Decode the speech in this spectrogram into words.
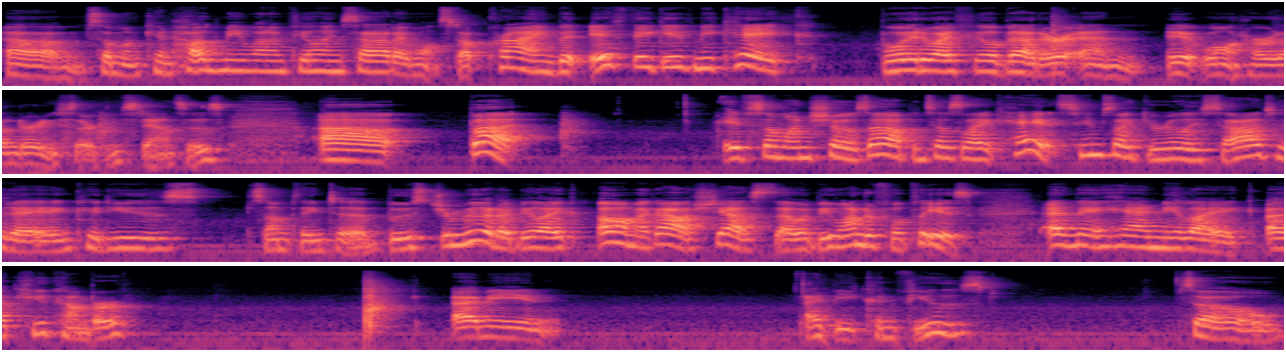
Um, someone can hug me when I'm feeling sad, I won't stop crying. But if they give me cake, boy, do I feel better, and it won't hurt under any circumstances. Uh, but if someone shows up and says like hey it seems like you're really sad today and could use something to boost your mood i'd be like oh my gosh yes that would be wonderful please. And they hand me like a cucumber. I mean i'd be confused. So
